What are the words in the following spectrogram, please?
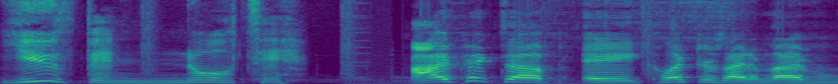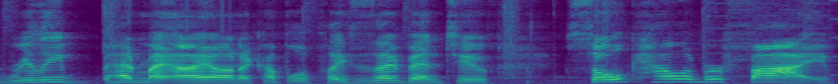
You've been naughty. I picked up a collector's item that I've really had my eye on a couple of places I've been to Soul Calibur 5.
